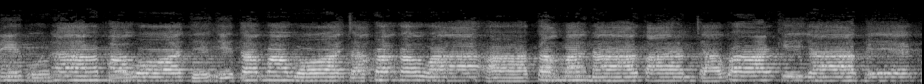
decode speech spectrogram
นิปุนาภวติอิตมวจะภะคะวาอาตมนาตันจะวัคคิยาเพโค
